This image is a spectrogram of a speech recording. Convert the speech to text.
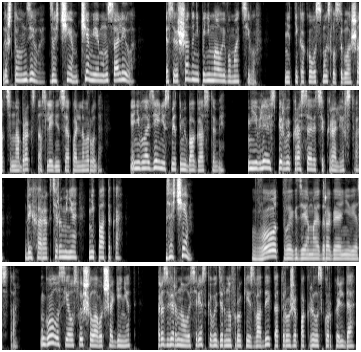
Да что он делает? Зачем? Чем я ему насолила?» Я совершенно не понимала его мотивов. Нет никакого смысла соглашаться на брак с наследницей опального рода. Я не владею несметными богатствами, не являюсь первой красавицей королевства, да и характер у меня не патока. Зачем? «Вот вы где, моя дорогая невеста». Голос я услышала, а вот шаги нет. Развернулась, резко выдернув руки из воды, которая уже покрылась коркой льда,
